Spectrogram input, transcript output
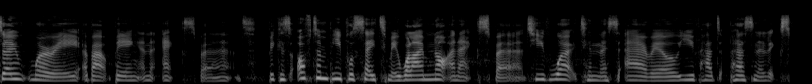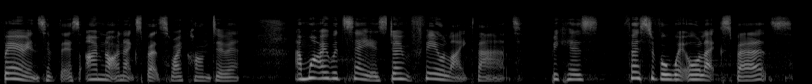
don't worry about being an expert because often people say to me, Well, I'm not an expert. You've worked in this area or you've had personal experience of this. I'm not an expert, so I can't do it. And what I would say is don't feel like that because, first of all, we're all experts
